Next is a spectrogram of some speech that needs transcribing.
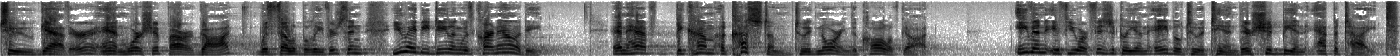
to gather and worship our God with fellow believers, then you may be dealing with carnality and have become accustomed to ignoring the call of God. Even if you are physically unable to attend, there should be an appetite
